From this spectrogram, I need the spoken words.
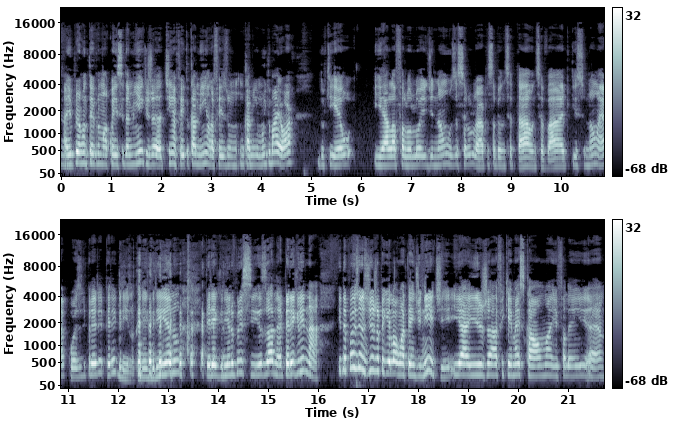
Hum. Aí eu perguntei para uma conhecida minha que já tinha feito o caminho, ela fez um, um caminho muito maior do que eu e ela falou, Lloyd, não usa celular para saber onde você tá, onde você vai, porque isso não é coisa de peregrino. Peregrino, peregrino precisa, né, peregrinar. E depois de uns dias eu já peguei logo uma tendinite e aí já fiquei mais calma e falei, é,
